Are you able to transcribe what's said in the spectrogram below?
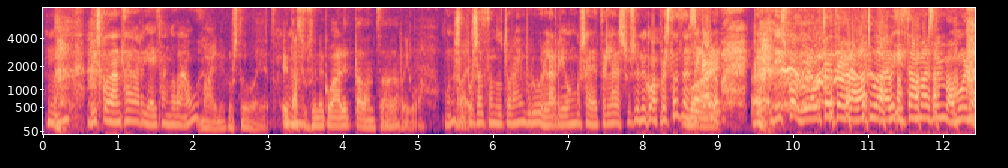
Mhm. Disko dantzagarria izango da, hau? Bai, nik uste dut baietz. Eta zuzeneko areta dantza garrigoa. Bueno, Bai. suposatzen dut orain buru belarri ongo zaretela zuzenekoa prestatzen, Bai. ze karo, diskoa duela urte bete grabatu izan bazen, ba, bueno.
